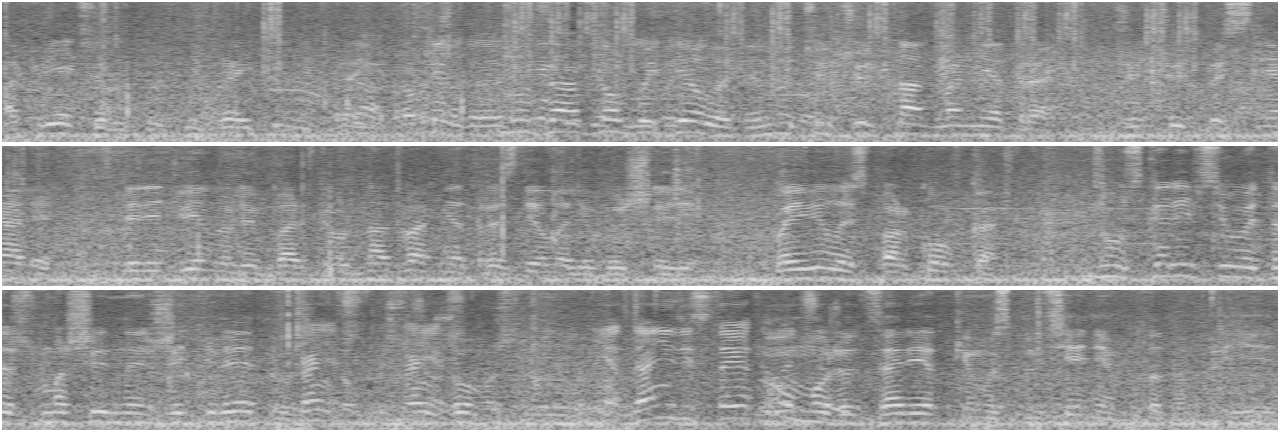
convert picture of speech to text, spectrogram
А к вечеру тут не пройти, не пройти. Проблема, когда Ну, заодно бы делали, ну, чуть-чуть на 2 метра, чуть-чуть бы сняли, передвинули бордюр, на 2 метра сделали бы шире. Появилась парковка. Ну, скорее всего, это же машины жителей этого. Конечно, дома. конечно. Дома не- Нет, да они здесь стоят. Ну, может, за редким исключением кто-то приедет.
